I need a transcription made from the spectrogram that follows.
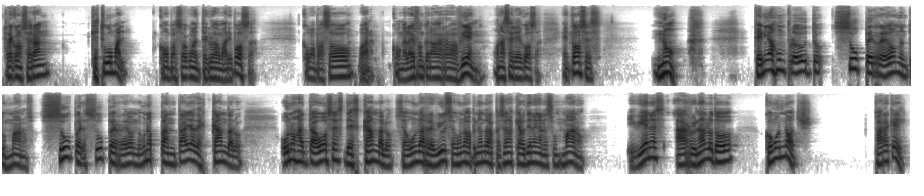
reconocerán que estuvo mal, como pasó con el teclado mariposa, como pasó, bueno, con el iPhone que no agarrabas bien, una serie de cosas. Entonces, no, tenías un producto súper redondo en tus manos, súper, súper redondo, una pantalla de escándalo, unos altavoces de escándalo, según las reviews, según la opinión de las personas que lo tienen en sus manos y vienes a arruinarlo todo con un notch. ¿Para qué?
